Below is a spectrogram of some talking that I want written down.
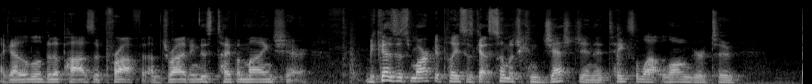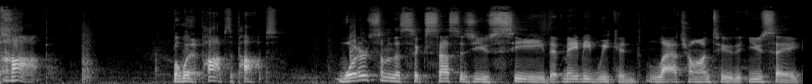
I got a little bit of positive profit. I'm driving this type of mind share. Because this marketplace has got so much congestion, it takes a lot longer to pop. But when it pops, it pops. What are some of the successes you see that maybe we could latch onto that you say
